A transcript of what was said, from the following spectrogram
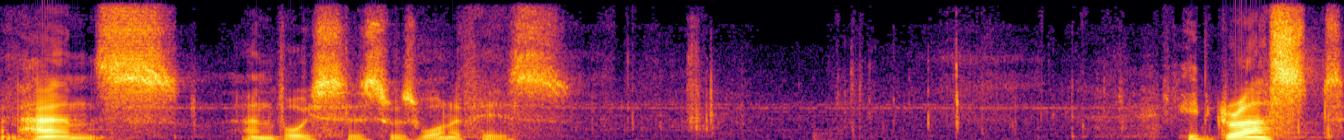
and hands and voices was one of his. he'd grasped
